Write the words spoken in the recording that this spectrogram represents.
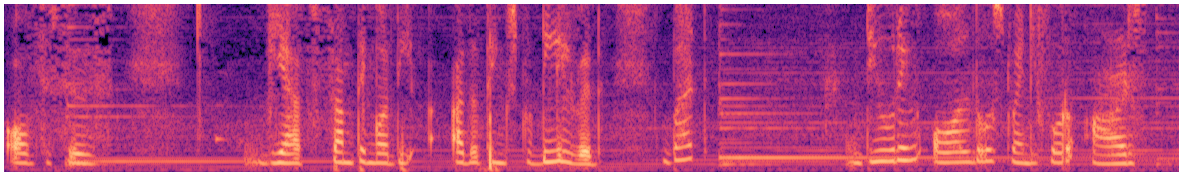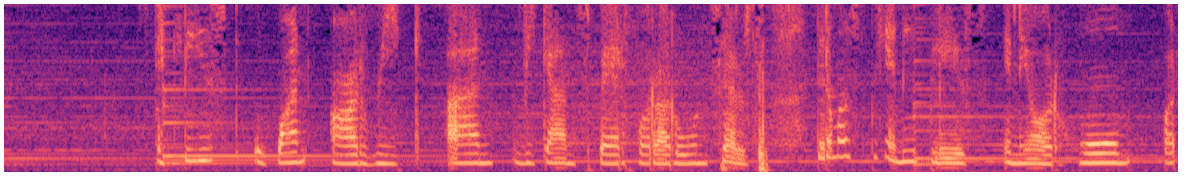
offices, we have something or the other things to deal with. But during all those 24 hours at least one hour week and we can spare for our own selves. There must be any place in your home or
